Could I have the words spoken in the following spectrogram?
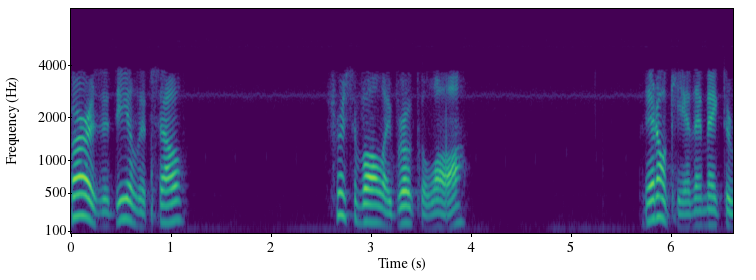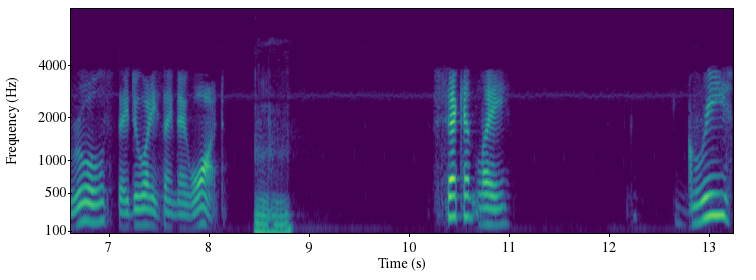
far as the deal itself, first of all, they broke the law. They don't care. They make the rules. They do anything they want. Secondly, Greece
